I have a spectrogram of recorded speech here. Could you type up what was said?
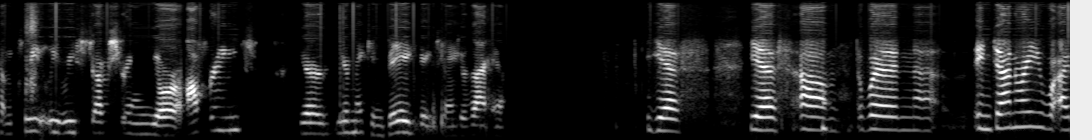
completely restructuring your offerings. You're you're making big big changes, aren't you? Yes, yes. Um, when uh, in January I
